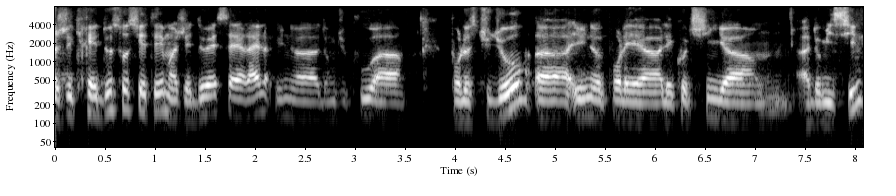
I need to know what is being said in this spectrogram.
J'ai créé deux sociétés. Moi, j'ai deux SARL. Une, donc, du coup, pour le studio euh, et une pour les, euh, les coachings euh, à domicile.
